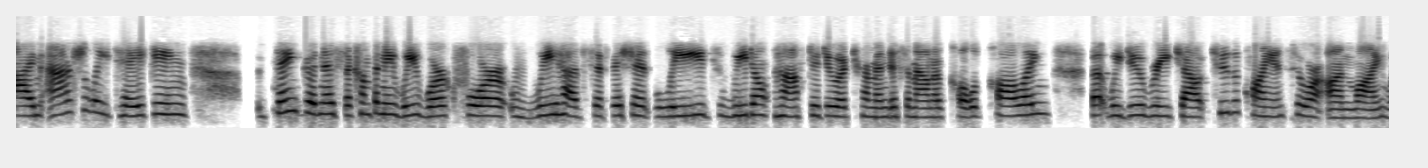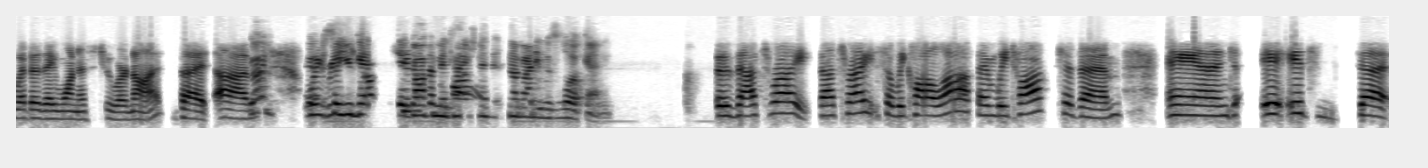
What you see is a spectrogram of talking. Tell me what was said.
I'm actually taking thank goodness the company we work for, we have sufficient leads. We don't have to do a tremendous amount of cold calling, but we do reach out to the clients who are online, whether they want us to or not. But um, we so you get documentation that somebody was looking. Uh, that's right. That's right. So we call up and we talk to them, and it, it's that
